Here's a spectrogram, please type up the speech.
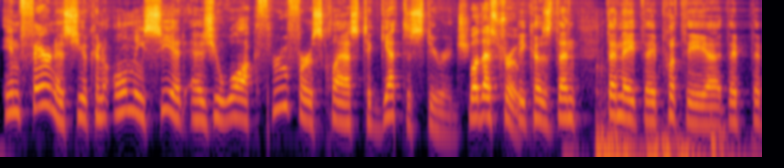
In fairness, you can only see it as you walk through first class to get to steerage. Well, that's true because then then they they put the uh, they, they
